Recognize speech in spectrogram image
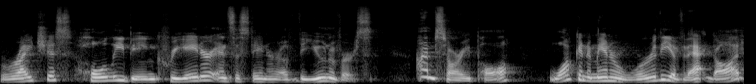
righteous, holy being, creator and sustainer of the universe. I'm sorry, Paul. Walk in a manner worthy of that God?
